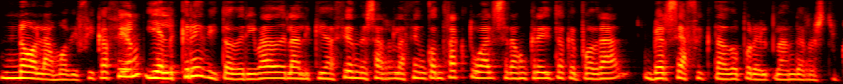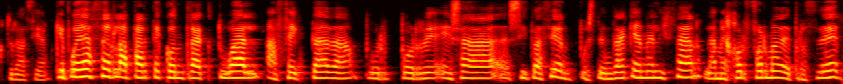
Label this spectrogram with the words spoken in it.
no la modificación, y el crédito derivado de la liquidación de esa relación contractual será un crédito que podrá verse afectado por el plan de reestructuración. ¿Qué puede hacer la parte contractual afectada por, esa situación? Pues tendrá que analizar la mejor forma de proceder,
